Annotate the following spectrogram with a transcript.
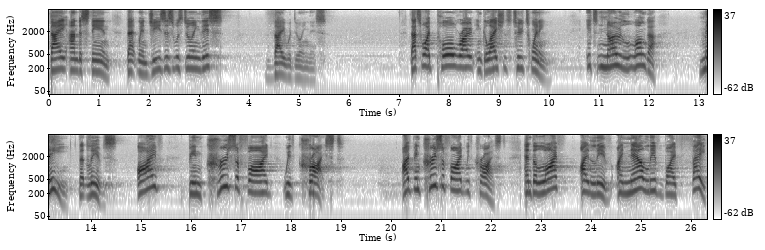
they understand that when Jesus was doing this, they were doing this. That's why Paul wrote in Galatians 2:20, it's no longer me that lives. I've been crucified with Christ. I've been crucified with Christ, and the life I live, I now live by faith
